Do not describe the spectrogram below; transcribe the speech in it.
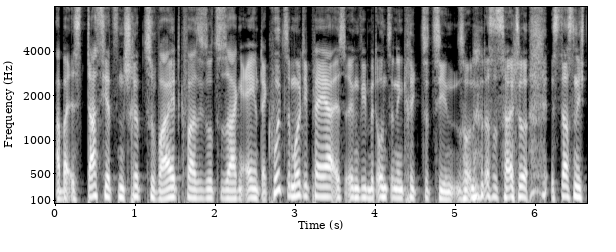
aber ist das jetzt ein Schritt zu weit, quasi sozusagen, ey, und der coolste Multiplayer ist irgendwie mit uns in den Krieg zu ziehen. So, ne? Das ist halt so, ist das nicht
